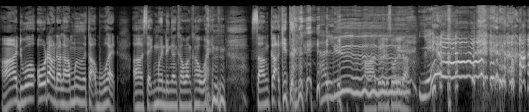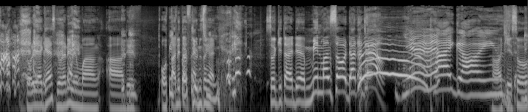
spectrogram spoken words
Ah, dua orang dah lama tak buat uh, segmen dengan kawan-kawan sangka kita ni. Halo. Ah, tu dah ada suara dah. Yeah. Sorry ya guys, diorang ni memang uh, dia otak dia tak tune sangat. So kita ada Min Mansor dan Adele. Yeah. Hi guys. Ah, okay, so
